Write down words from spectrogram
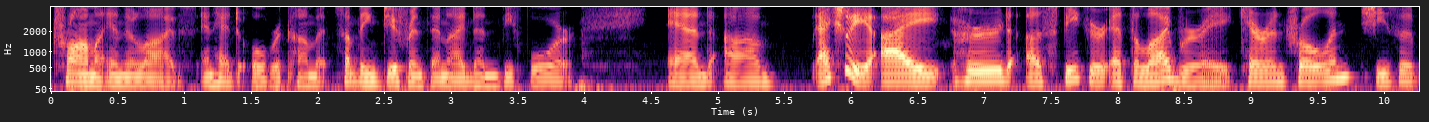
trauma in their lives and had to overcome it, something different than I'd done before. And um, actually, I heard a speaker at the library, Karen Trolin. She's a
